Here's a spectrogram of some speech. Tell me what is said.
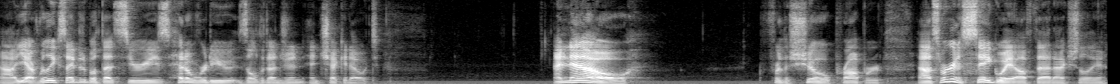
uh, yeah really excited about that series head over to zelda dungeon and check it out and now for the show proper uh, so we're going to segue off that actually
